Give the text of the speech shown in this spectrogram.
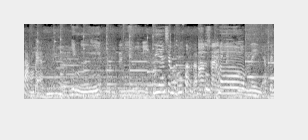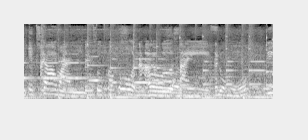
สั่งแบบอย่างนี้เป็นยูนิคเนี่ยใช่ไหมต้องสั่งแบบอ่าซุปใช่ เพิ่มอะไรอย่างเงี้ยเป็น extra one เป็นซุปข้าวโพดนะคะเออแล้วก็ใส่กระดูกหมูที่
